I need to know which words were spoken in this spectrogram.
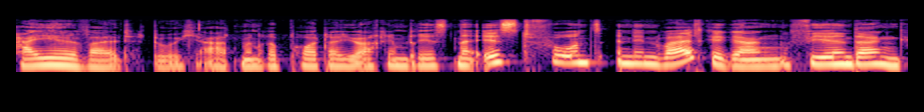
Heilwald durchatmen. Reporter Joachim Dresdner ist für uns in den Wald gegangen. Vielen Dank.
